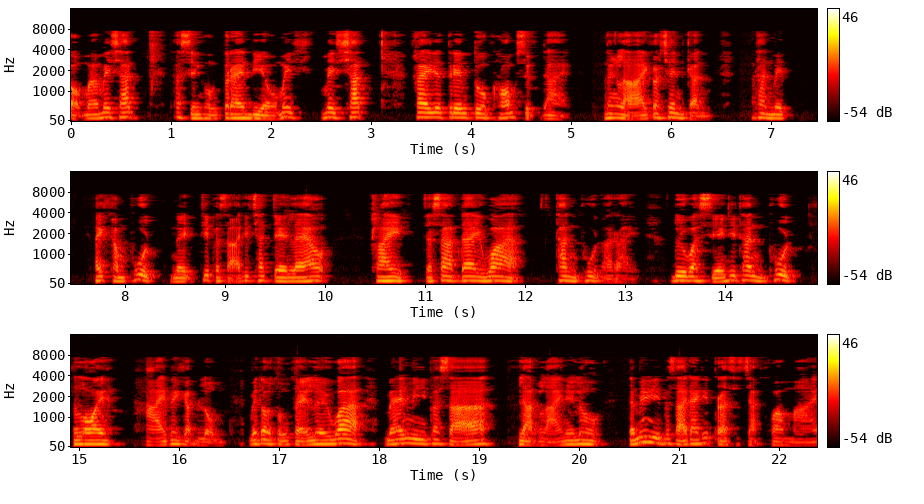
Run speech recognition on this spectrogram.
ออกมาไม่ชัด ถ้าเสียงของแตรเดี่ยวไม่ไม่ชัด ใครจะเตรียมตัวพร้อมศึกได้ ทั้งหลายก็เช่นกัน ท่านไม่ใช้คำพูดในที่ภาษาที่ชัดเจนแล้ว ใครจะทราบได้ว่าท่านพูดอะไร ด้วยว่าเสียงที่ท่านพูดลอยหายไปกับลม ไม่ต้องสงสัยเลยว่า แม้มีภาษาหลากหลายในโลก แต่ไม่มีภาษาใดที่ปราศจากความหมาย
